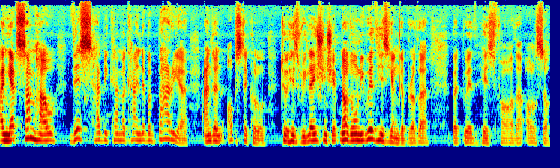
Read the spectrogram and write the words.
And yet, somehow, this had become a kind of a barrier and an obstacle to his relationship, not only with his younger brother, but with his father also.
